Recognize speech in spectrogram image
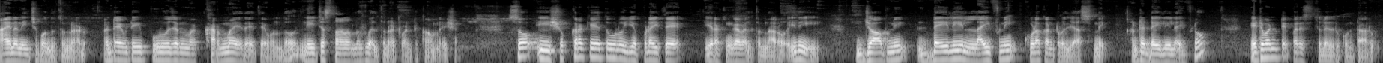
ఆయన నీచ పొందుతున్నాడు. అంటే ఏమిటి? పూర్వజన్మ కర్మ ఏదైతే ఉందో నీచ స్థానంలోకి వెళ్తున్నటువంటి కాంబినేషన్ సో ఈ శుక్రకేతువులు ఎప్పుడైతే ఈ రకంగా వెళ్తున్నారో ఇది జాబ్ని డైలీ లైఫ్ని కూడా కంట్రోల్ చేస్తుంది. అంటే డైలీ లైఫ్లో ఎటువంటి పరిస్థితులు ఎదుర్కొంటారు?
